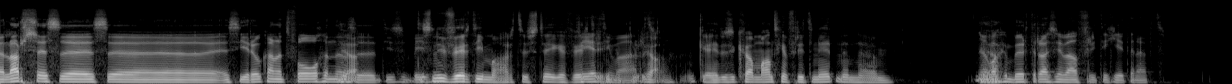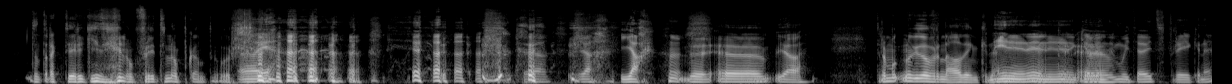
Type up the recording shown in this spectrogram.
Eh, Lars is, eh, is, eh, is hier ook aan het volgen. Dus, Ja. die is Het bezig. is nu 14 maart, dus tegen 14, 14 maart, Ja, oké. dus ik ga een maand geen frieten eten en... ehm, En ja, wat gebeurt er als je wel frieten gegeten hebt? dan trakteer ik iedereen op frieten op kantoor. Ah, ja. ja. Ja. ja. Nee, ehm, ja. Daar moet ik nog eens over nadenken. hè. Nee, nee, nee, nee, nee. Denk, Ik heb het moet je uitspreken. Hè.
